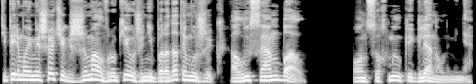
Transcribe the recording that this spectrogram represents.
Теперь мой мешочек сжимал в руке уже не бородатый мужик, а лысый амбал. Он с ухмылкой глянул на меня.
